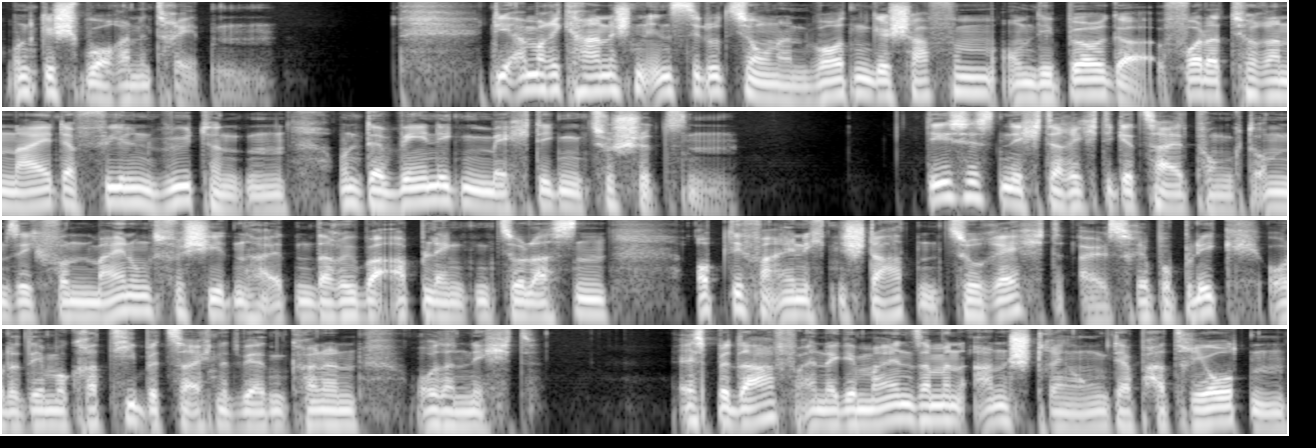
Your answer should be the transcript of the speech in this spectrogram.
und Geschworene treten. Die amerikanischen Institutionen wurden geschaffen, um die Bürger vor der Tyrannei der vielen Wütenden und der wenigen Mächtigen zu schützen. Dies ist nicht der richtige Zeitpunkt, um sich von Meinungsverschiedenheiten darüber ablenken zu lassen, ob die Vereinigten Staaten zu Recht als Republik oder Demokratie bezeichnet werden können oder nicht. Es bedarf einer gemeinsamen Anstrengung der Patrioten,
